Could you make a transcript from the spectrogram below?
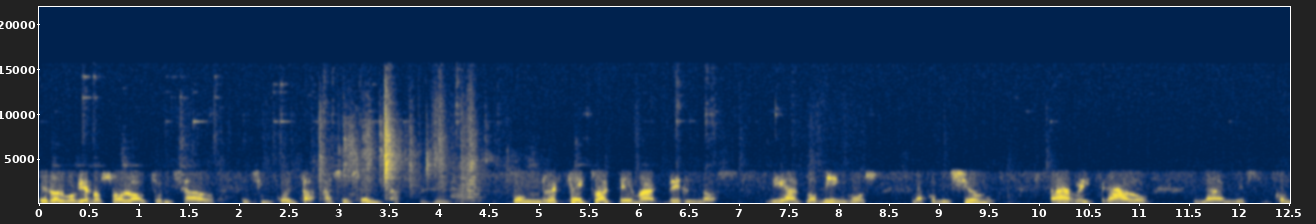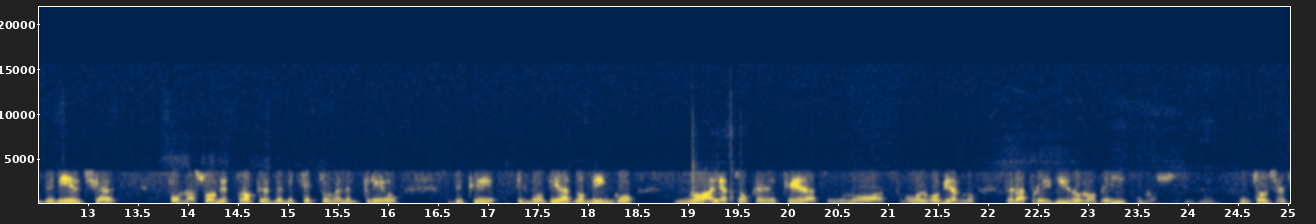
pero el gobierno solo ha autorizado de 50 a 60. Con respecto al tema de los días domingos, la comisión ha reiterado la conveniencia por razones propias del efecto del empleo de que en los días domingos no haya toque de queda, como lo aprobó el gobierno, pero ha prohibido los vehículos. Entonces,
